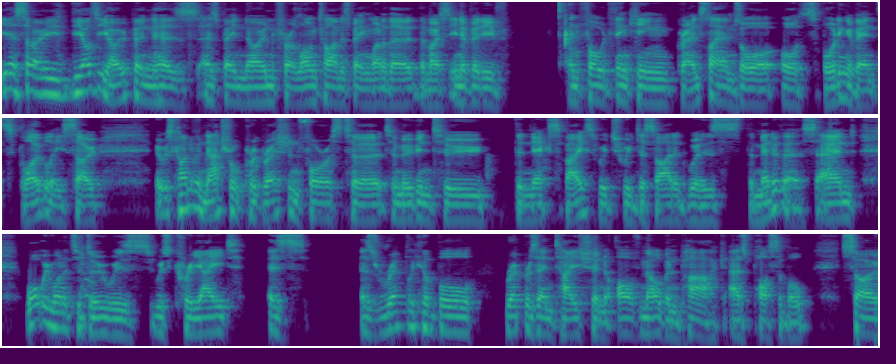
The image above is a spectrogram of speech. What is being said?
Yeah, so the Aussie Open has has been known for a long time as being one of the the most innovative and forward thinking Grand Slams or or sporting events globally. So it was kind of a natural progression for us to to move into the next space, which we decided was the metaverse. And what we wanted to do was was create as as replicable representation of Melbourne Park as possible. So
